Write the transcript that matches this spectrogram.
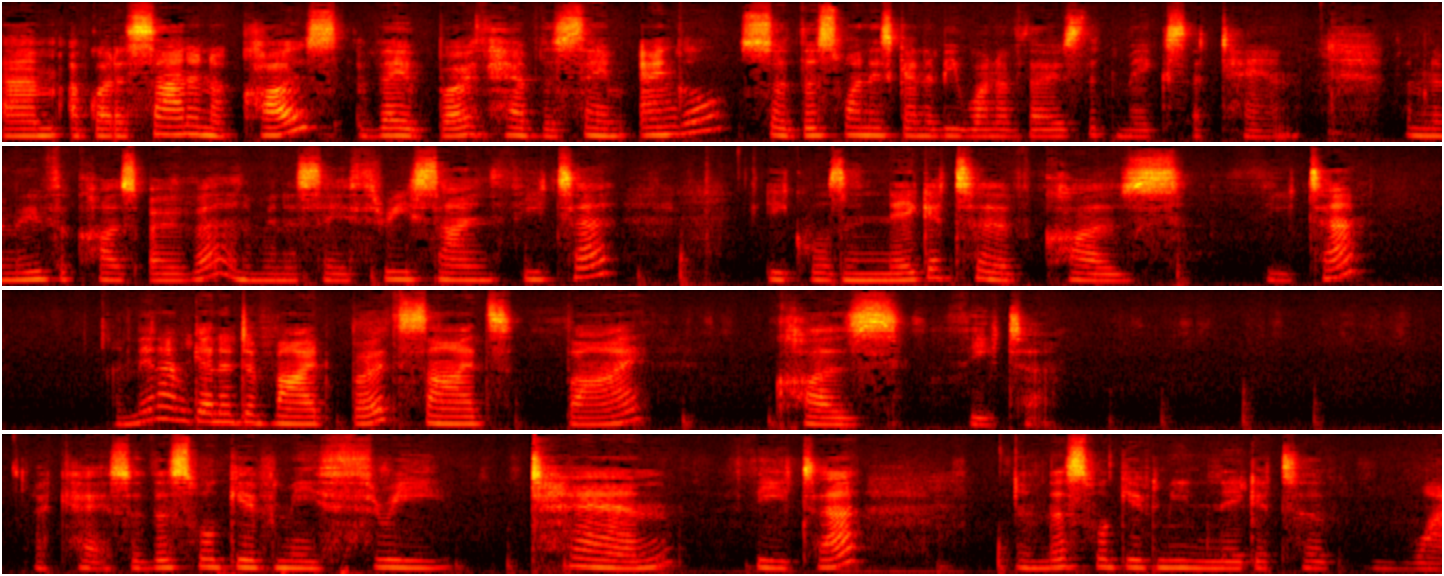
Um, I've got a sine and a cos. They both have the same angle, so this one is going to be one of those that makes a tan. I'm going to move the cos over, and I'm going to say 3 sine theta equals negative cos theta. And then I'm going to divide both sides by cos theta. Okay, so this will give me 3 tan theta, and this will give me negative 1.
